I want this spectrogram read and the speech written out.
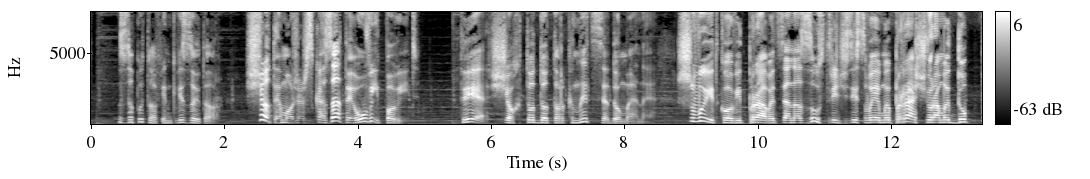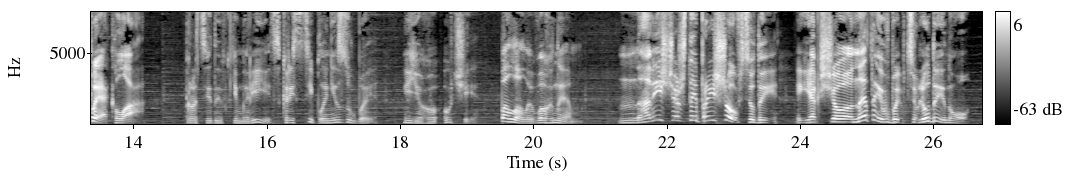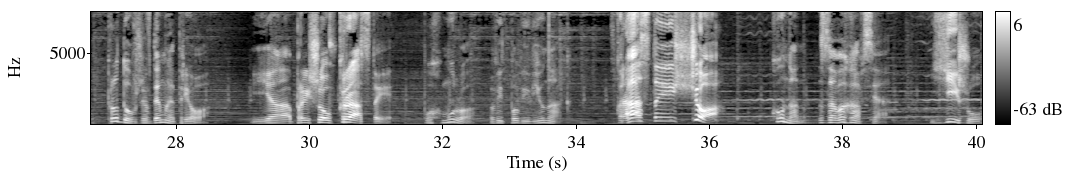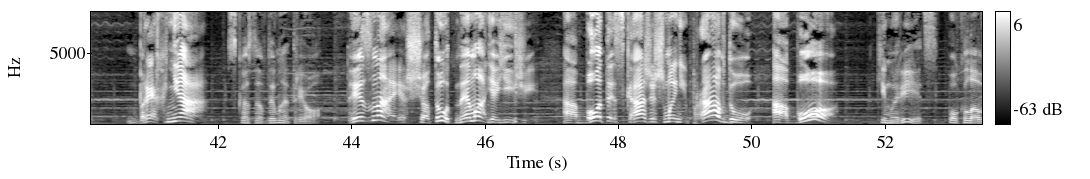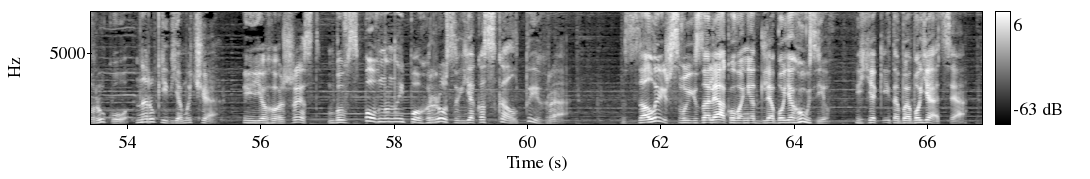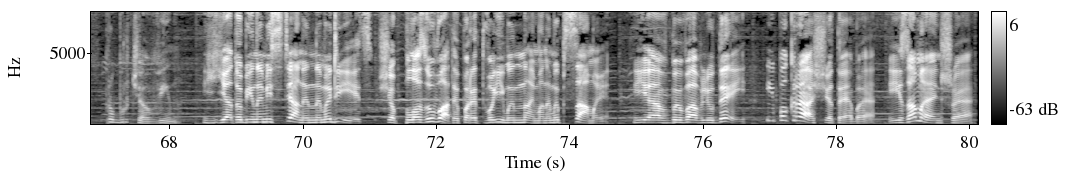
запитав інквізитор. Що ти можеш сказати у відповідь? Те, що хто доторкнеться до мене, швидко відправиться на зустріч зі своїми пращурами до пекла. Процідив кімерієць крізь ціплені зуби, його очі палали вогнем. Навіщо ж ти прийшов сюди, якщо не ти вбив цю людину? продовжив Деметріо. Я прийшов вкрасти, похмуро відповів юнак. Вкрасти що? Конан завагався. Їжу. Брехня, сказав Деметріо. Ти знаєш, що тут немає їжі. Або ти скажеш мені правду, або. Кімерієць поклав руку на руків'я меча, і його жест був сповнений погрози, як оскал тигра. Залиш свої залякування для боягузів, які тебе бояться, пробурчав він. Я тобі не містянин, не медієць, щоб плазувати перед твоїми найманими псами. Я вбивав людей і покраще тебе, і за менше.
